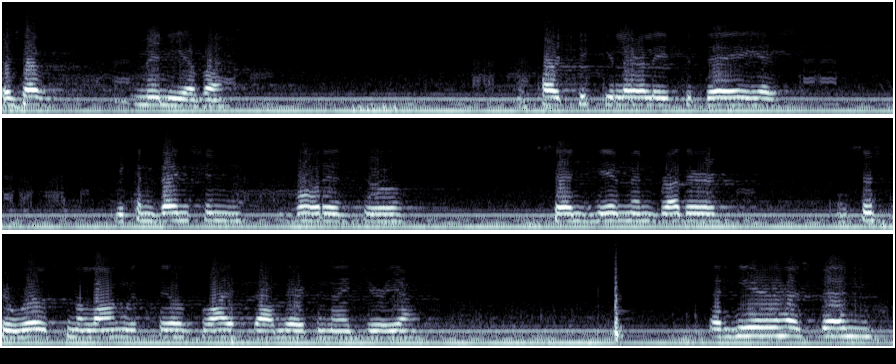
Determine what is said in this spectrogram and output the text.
as have many of us, particularly today as the convention voted to send him and brother and sister Wilson along with Phil's wife down there to Nigeria. That here has been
